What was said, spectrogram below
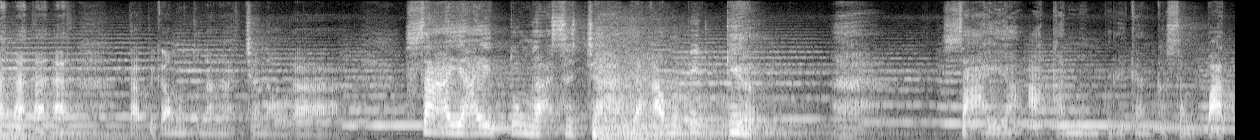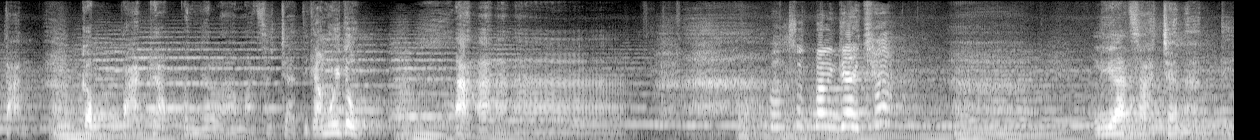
Tapi kamu tenang aja, Naura. Saya itu nggak sejahat yang kamu pikir. Saya akan memberikan kesempatan kepada penyelamat sejati kamu itu. Maksud Bang Jaja? Lihat saja nanti,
